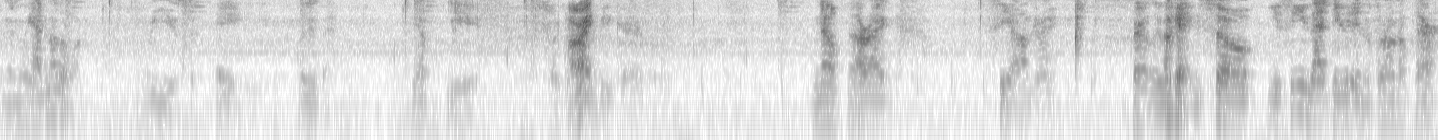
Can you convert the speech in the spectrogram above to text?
And then we had another one. We used it. Hey, look at that. Yep. Yeah. But All right. Be careful. No. No. All right. See ya, Andre. Apparently we Okay, didn't. so you see that dude in the throne up there?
